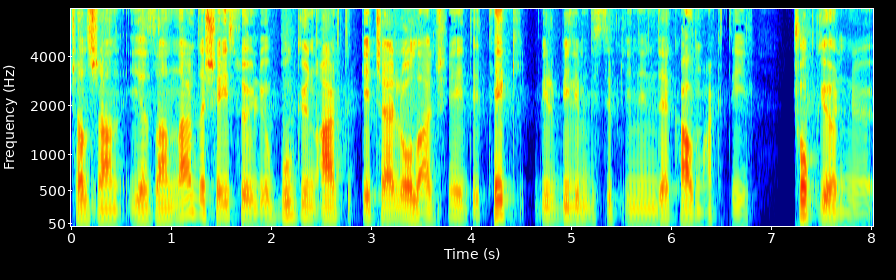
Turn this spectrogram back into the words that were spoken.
çalışan yazanlar da şey söylüyor. Bugün artık geçerli olan şey de tek bir bilim disiplininde kalmak değil. Çok yönlü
